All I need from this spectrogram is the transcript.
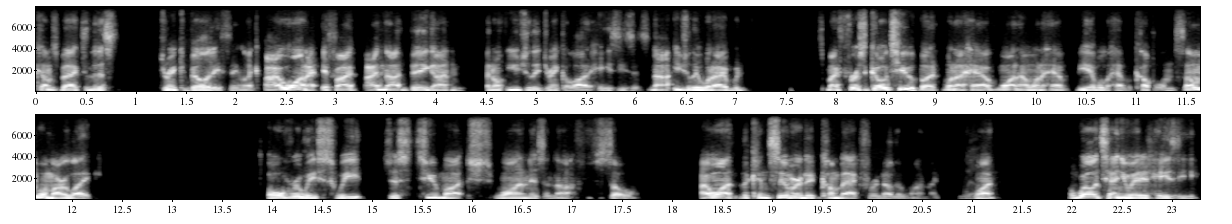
comes back to this drinkability thing. Like I want to, if I, I'm not big on, I don't usually drink a lot of hazies. It's not usually what I would. It's my first go-to, but when I have one, I want to have be able to have a couple. And some of them are like overly sweet, just too much. One is enough. So I want the consumer to come back for another one. Like Yeah. want a well attenuated hazy,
